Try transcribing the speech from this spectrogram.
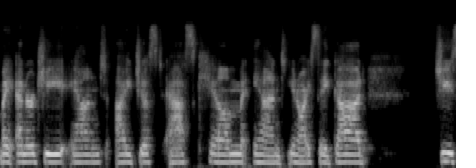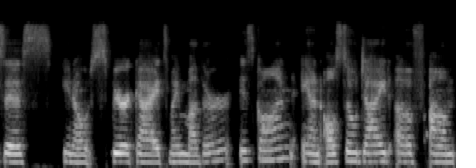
my energy and I just ask him and you know I say God Jesus you know spirit guides my mother is gone and also died of um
